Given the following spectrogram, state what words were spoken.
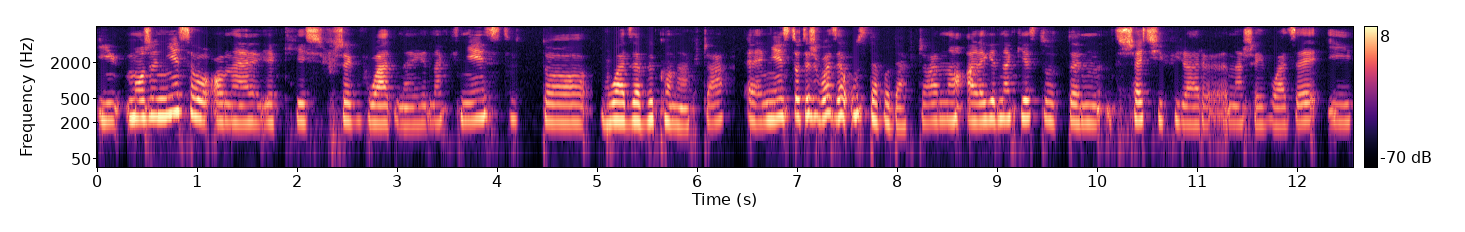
I może nie są one jakieś wszechwładne, jednak nie jest to władza wykonawcza. E, nie jest to też władza ustawodawcza, no ale jednak jest to ten trzeci filar naszej władzy i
